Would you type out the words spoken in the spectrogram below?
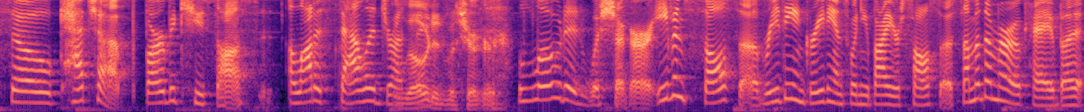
so ketchup barbecue sauce a lot of salad dressings Loaded with sugar. loaded with sugar. Even salsa. Read the ingredients when you buy your salsa. Some of them are okay, but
